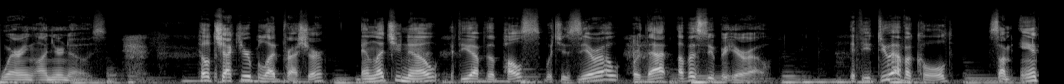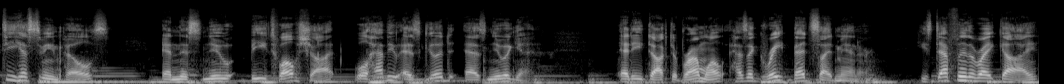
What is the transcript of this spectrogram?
wearing on your nose. He'll check your blood pressure and let you know if you have the pulse, which is zero, or that of a superhero. If you do have a cold, some antihistamine pills and this new B12 shot will have you as good as new again. Eddie Dr. Bromwell has a great bedside manner. He's definitely the right guy,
